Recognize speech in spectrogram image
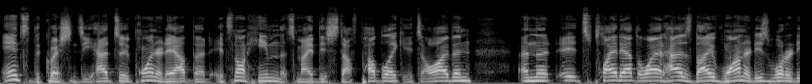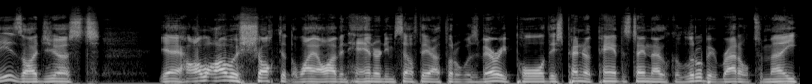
answered the questions he had to, pointed out that it's not him that's made this stuff public, it's Ivan, and that it's played out the way it has. They've won. It is what it is. I just yeah, I, I, was shocked at the way Ivan handled himself there. I thought it was very poor. This Penrith Panthers team, they look a little bit rattled to me.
